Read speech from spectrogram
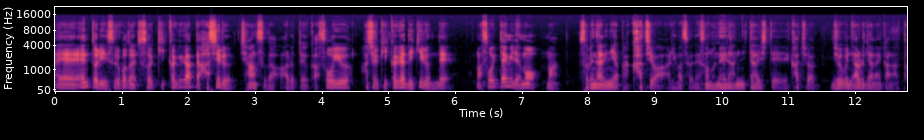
えー、エントリーすることによってそういうきっかけがあって走るチャンスがあるというかそういう走るきっかけができるんで、まあ、そういった意味でも、まあ、それなりにやっぱ価値はありますよねその値段に対して価値は十分にあるんじゃないかなと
